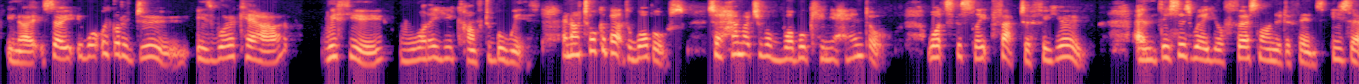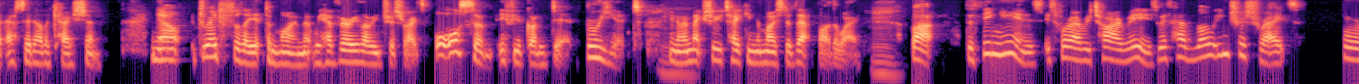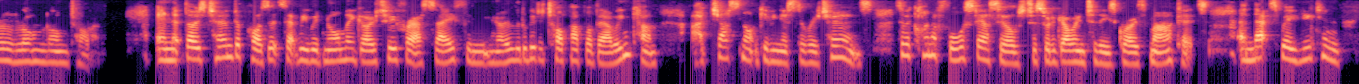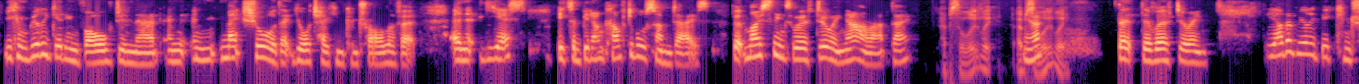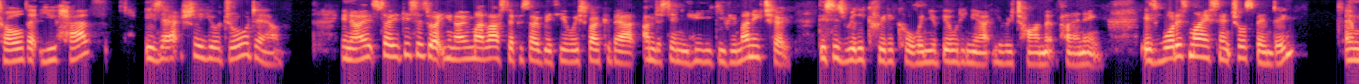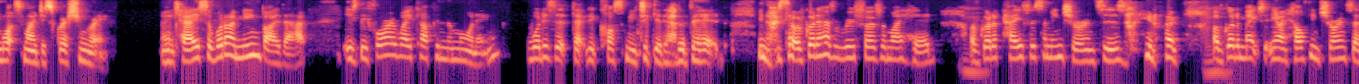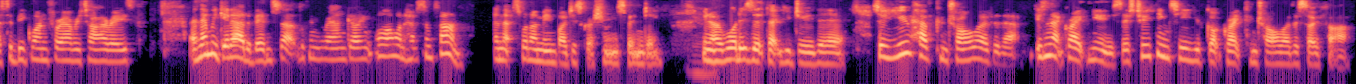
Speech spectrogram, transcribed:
You know, so what we've got to do is work out with you what are you comfortable with? And i talk about the wobbles. So how much of a wobble can you handle? What's the sleep factor for you and this is where your first line of defense is that asset allocation now, dreadfully at the moment, we have very low interest rates. Awesome if you've got a debt. Brilliant. Mm. You know, make sure you're taking the most of that, by the way. Mm. But the thing is, is for our retirees, we've had low interest rates for a long, long time. And those term deposits that we would normally go to for our safe and you know a little bit of top up of our income are just not giving us the returns. So we kind of forced ourselves to sort of go into these growth markets. And that's where you can you can really get involved in that and, and make sure that you're taking control of it. And yes, it's a bit uncomfortable some days, but most things worth doing are, aren't they? Absolutely. Absolutely. You know? That they're worth doing. The other really big control that you have is actually your drawdown. You know, so this is what, you know, in my last episode with you, we spoke about understanding who you give your money to. This is really critical when you're building out your retirement planning is what is my essential spending and what's my discretionary? Okay. So what I mean by that is before I wake up in the morning, what is it that it costs me to get out of bed? You know, so I've got to have a roof over my head. Mm. I've got to pay for some insurances. You know, mm. I've got to make sure, you know, health insurance, that's a big one for our retirees. And then we get out of bed and start looking around going, well, I want to have some fun. And that's what I mean by discretionary spending. Yeah. You know, what is it that you do there? So you have control over that. Isn't that great news? There's two things here you've got great control over so far.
